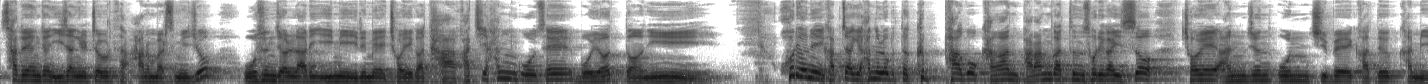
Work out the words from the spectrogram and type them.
사도행전 2장 1절부터 하는 말씀이죠. 오순절 날이 이미 이름에 저희가 다 같이 한 곳에 모였더니 호련히 갑자기 하늘로부터 급하고 강한 바람 같은 소리가 있어 저의 앉은 온 집에 가득하며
